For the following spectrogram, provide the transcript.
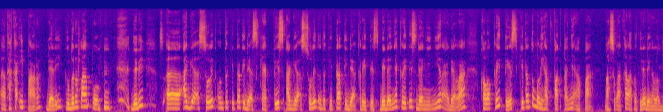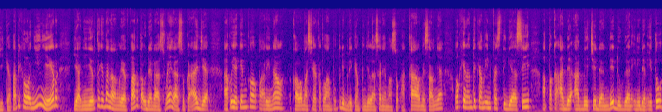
uh, kakak ipar dari Gubernur Lampung. Jadi uh, agak sulit untuk kita tidak skeptis, agak sulit untuk kita tidak kritis. Bedanya kritis dan nyinyir adalah kalau kritis kita tuh melihat faktanya apa. Masuk akal atau tidak dengan logika. Tapi kalau nyinyir, ya nyinyir itu kita nggak ngelihat fakta, udah nggak suka ya nggak suka aja. Aku yakin kok Pak Rinal, kalau masyarakat Lampung itu diberikan penjelasan yang masuk akal. Misalnya, oke okay, nanti kami investigasi apakah ada A, B, C, dan D, dugaan ini dan itu,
